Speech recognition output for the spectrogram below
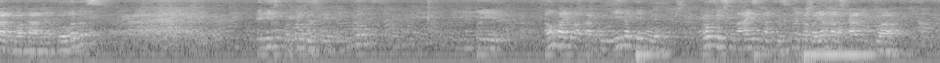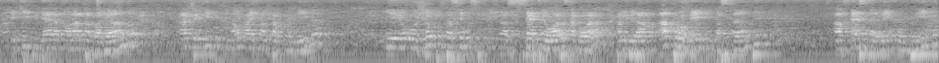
Lugar, boa tarde a todas feliz por todos terem vindo. E não vai faltar comida, temos profissionais na cozinha trabalhando, a Carmen a equipe dela estão lá trabalhando. Acredito que não vai faltar comida. E o jogo está sendo servido às 7 horas agora, para liberar, aproveitem bastante. A festa é bem cumprida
